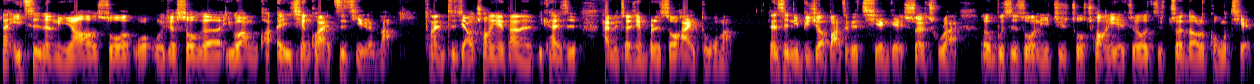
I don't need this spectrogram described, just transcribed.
那一次呢，你要说我我就收个一万块，哎，一千块，自己人嘛。那你自己要创业，当然一开始还没赚钱，不能收太多嘛。但是你必须要把这个钱给算出来，而不是说你去做创业，最后只赚到了工钱。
